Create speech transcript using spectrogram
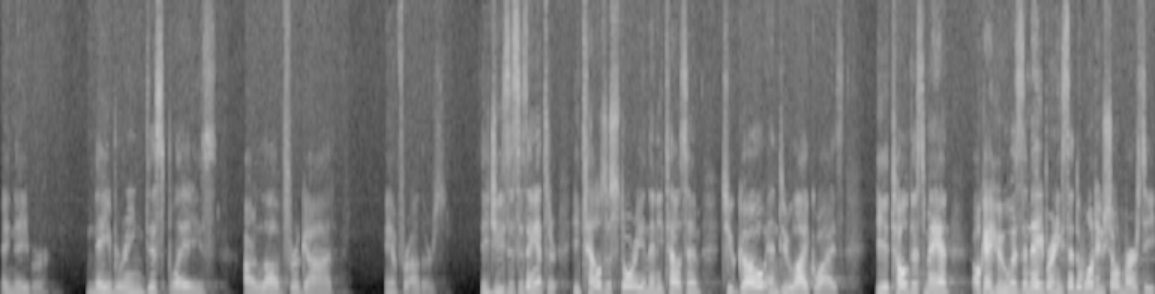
a neighbor. Neighboring displays our love for God and for others. See, Jesus' answer. He tells a story and then he tells him to go and do likewise. He had told this man, okay, who was the neighbor? And he said, the one who showed mercy.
